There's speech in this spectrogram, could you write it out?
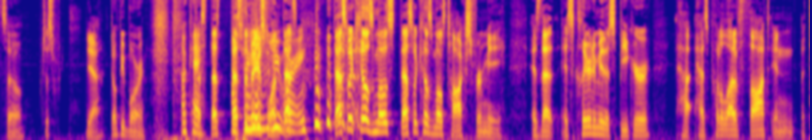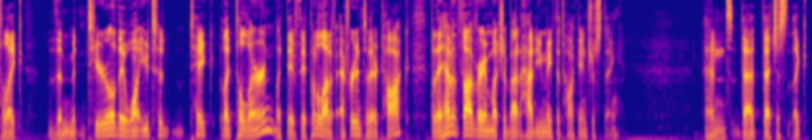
So just yeah, don't be boring. Okay. That's that's, that's the biggest one. That's that's what kills most. That's what kills most talks for me. Is that it's clear to me the speaker ha- has put a lot of thought into uh, like the material they want you to take like to learn. Like they've they put a lot of effort into their talk, but they haven't thought very much about how do you make the talk interesting. And that that just like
